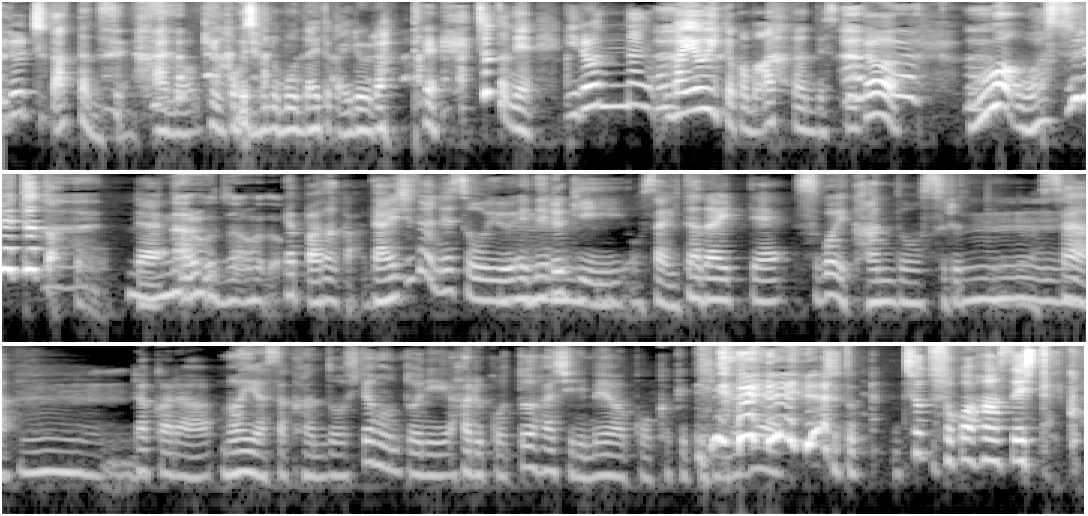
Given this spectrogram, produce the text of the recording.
いろいろちょっとあったんですよ。あの、健康上の問題とかいろいろあって、ちょっとね、いろんな迷いとかもあったんですけど、うわ、忘れてたと思って。なるほどなるほど。やっぱなんか大事だねそういうエネルギーをさいただいてすごい感動するっていうのはさ。うんだから毎朝感動して本当に春子と橋に迷惑をかけてるのでちょっとちょっとそこは反省していこう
